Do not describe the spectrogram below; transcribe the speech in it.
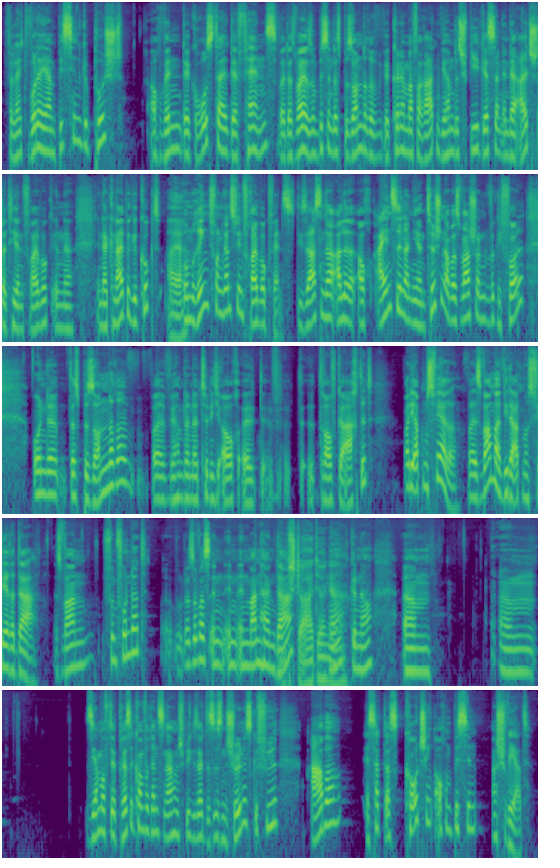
Vielleicht wurde er ja ein bisschen gepusht, auch wenn der Großteil der Fans, weil das war ja so ein bisschen das Besondere, wir können ja mal verraten, wir haben das Spiel gestern in der Altstadt hier in Freiburg in der, in der Kneipe geguckt, Ah ja. umringt von ganz vielen Freiburg-Fans. Die saßen da alle auch einzeln an ihren Tischen, aber es war schon wirklich voll. Und äh, das Besondere, weil wir haben da natürlich auch äh, drauf geachtet, war die Atmosphäre, weil es war mal wieder Atmosphäre da. Es waren 500 oder sowas in, in, in Mannheim da. Im Stadion, ja. ja. genau. Ähm, ähm, Sie haben auf der Pressekonferenz nach dem Spiel gesagt, es ist ein schönes Gefühl, aber es hat das Coaching auch ein bisschen erschwert.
